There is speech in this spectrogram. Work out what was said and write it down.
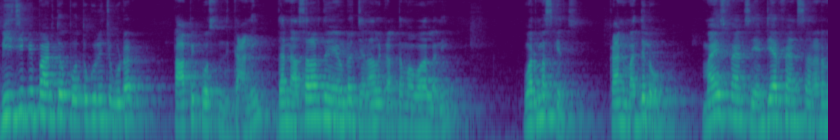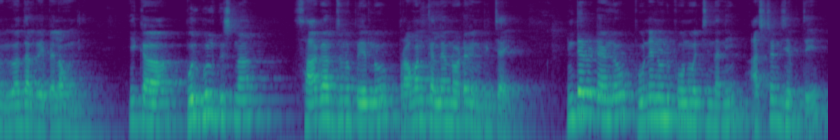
బీజేపీ పార్టీతో పొత్తు గురించి కూడా టాపిక్ వస్తుంది. కానీ దాని అసలార్థం ఏమిటో జనాలకు అర్థం అవ్వాలని వర్మ స్కెచ్. కానీ మధ్యలో మహేష్ ఫ్యాన్స్ ఎన్టీఆర్ ఫ్యాన్స్ అనడం వివాదాలు రేపేలా ఉంది. ఇక బుల్బుల్ కృష్ణ సాగార్జున పేర్లు పవన్ కళ్యాణ్ నోట వినిపించాయి. ఇంటర్వ్యూ టైంలో పూణే నుండి ఫోన్ వచ్చిందని అసిస్టెంట్ చెప్తే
